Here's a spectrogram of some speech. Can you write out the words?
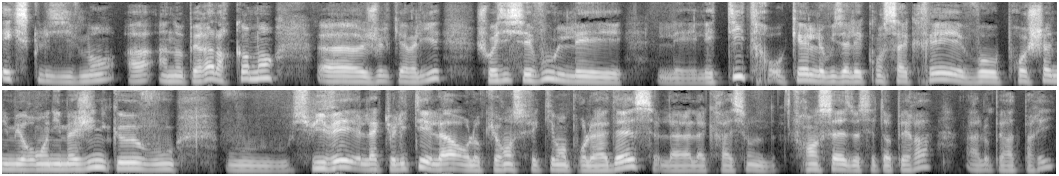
exclusivement à un opéra. Alors comment, euh, Jules Cavalier, choisissez-vous les, les, titres auxquels vous allez consacrer vos prochains numéros? On imagine que vous, vous suivez l'actualité. Là, en l'occurrence, effectivement, pour le Hades, la, création française de cet opéra à l'Opéra de Paris.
